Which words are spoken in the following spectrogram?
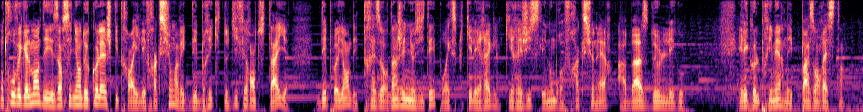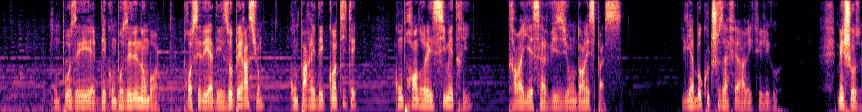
On trouve également des enseignants de collège qui travaillent les fractions avec des briques de différentes tailles, déployant des trésors d'ingéniosité pour expliquer les règles qui régissent les nombres fractionnaires à base de Lego. Et l'école primaire n'est pas en reste. Hein composer, décomposer des nombres, procéder à des opérations, comparer des quantités, comprendre les symétries, travailler sa vision dans l'espace. Il y a beaucoup de choses à faire avec les Lego. Mais chose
